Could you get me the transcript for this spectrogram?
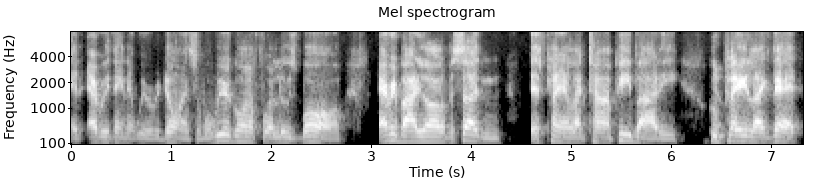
in everything that we were doing. So when we were going for a loose ball, everybody all of a sudden is playing like Tom Peabody, who yep. played like that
